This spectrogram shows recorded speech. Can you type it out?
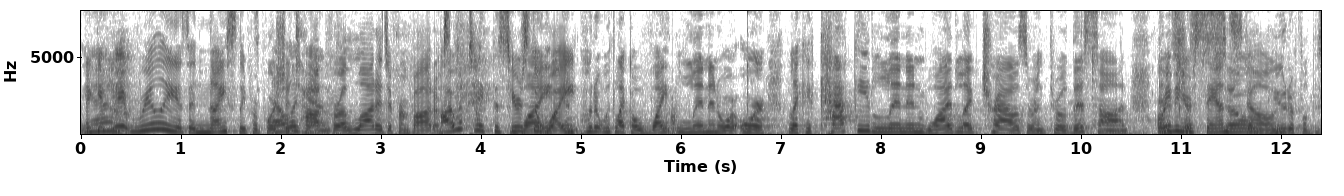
Like yeah. it, it really is a nicely proportioned top for a lot of different bottoms. I would take this Here's white, the white. and put it with like a white linen or, or like a khaki linen wide leg trouser and throw this on. Or And even your just so sandstone beautiful. The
